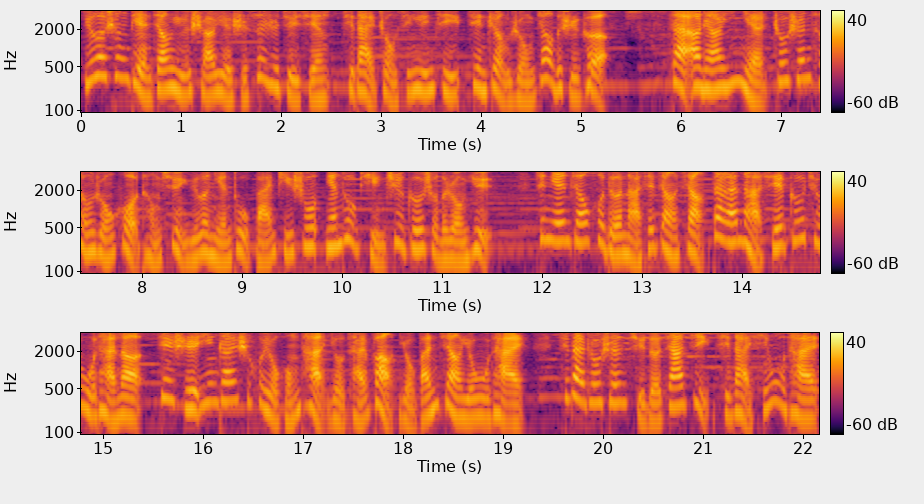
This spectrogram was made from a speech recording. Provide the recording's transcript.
娱乐盛典将于十二月十四日举行，期待众星云集，见证荣耀的时刻。在二零二一年，周深曾荣获腾讯娱乐年度白皮书年度品质歌手的荣誉。今年将获得哪些奖项，带来哪些歌曲舞台呢？届时应该是会有红毯、有采访、有颁奖、有舞台。期待周深取得佳绩，期待新舞台。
